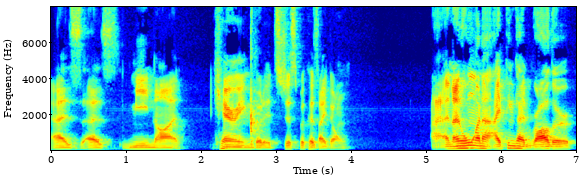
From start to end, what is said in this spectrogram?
as as me not caring, but it's just because I don't. And I don't want to. I think I'd rather.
